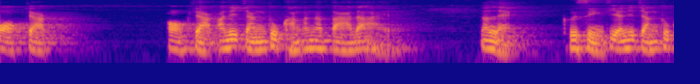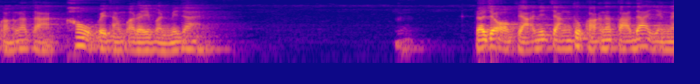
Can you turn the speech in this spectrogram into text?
ออกจากออกจากอนิจจังทุกขังอนัตตาได้ นั่นแหละ คือสิ่งที่อนิจจังทุกขังอนัตตาเข้าไปทำอะไรมันไม่ได้ เราจะออกจากอนิจจังทุกขังอนัตตาได้ยังไง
